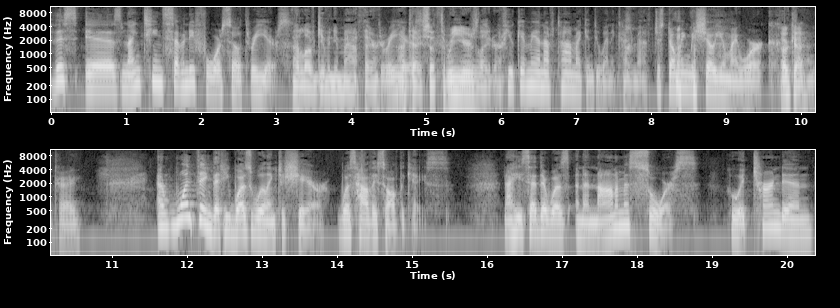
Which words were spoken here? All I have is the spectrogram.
This is 1974, so three years. I love giving you math there. Three years. Okay, so three years later. If you give me enough time, I can do any kind of math. Just don't make me show you my work. Okay. Okay. And one thing that he was willing to share was how they solved the case. Now, he said there was an anonymous source who had turned in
